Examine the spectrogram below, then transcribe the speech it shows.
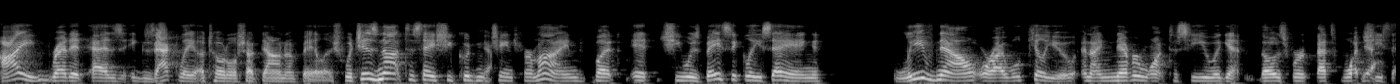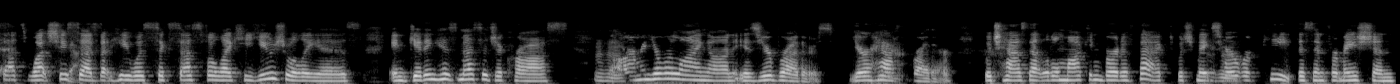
I read it as exactly a total shutdown of Baelish, which is not to say she couldn't Yeah. change her mind, but it she was basically saying, "Leave now, or I will kill you, and I never want to see you again." Those were that's what she said. That's what she Yes. said, but he was successful like he usually is in getting his message across. The Mhm. army you're relying on is your brother's, your half brother, which has that little mockingbird effect, which makes her repeat this information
